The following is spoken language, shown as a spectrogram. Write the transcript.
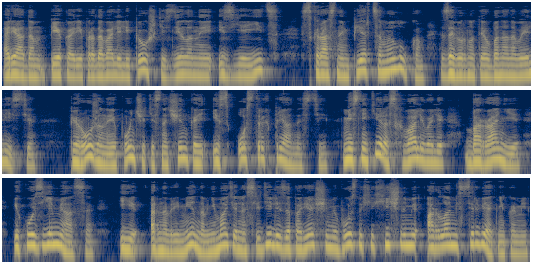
Рядом пекари продавали лепешки, сделанные из яиц с красным перцем и луком, завернутые в банановые листья, пирожные пончики с начинкой из острых пряностей. Мясники расхваливали баранье и козье мясо и одновременно внимательно следили за парящими в воздухе хищными орлами-стервятниками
